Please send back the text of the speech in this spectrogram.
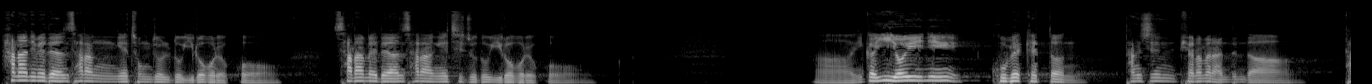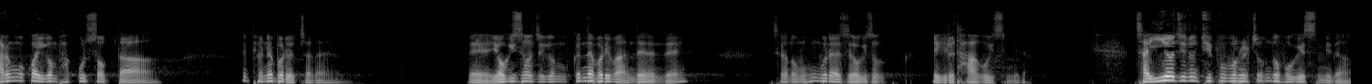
하나님에 대한 사랑의 정절도 잃어버렸고, 사람에 대한 사랑의 지조도 잃어버렸고, 아, 그러니까 이 여인이 고백했던 당신 변하면 안 된다. 다른 것과 이건 바꿀 수 없다. 변해버렸잖아요. 네, 여기서 지금 끝내버리면 안 되는데, 제가 너무 흥분해서 여기서 얘기를 다 하고 있습니다. 자, 이어지는 뒷부분을 좀 더 보겠습니다.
